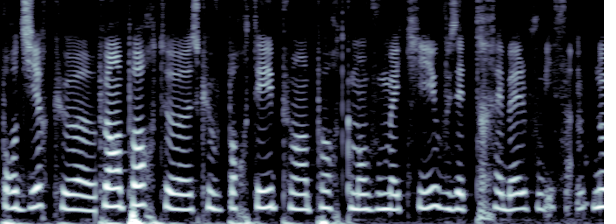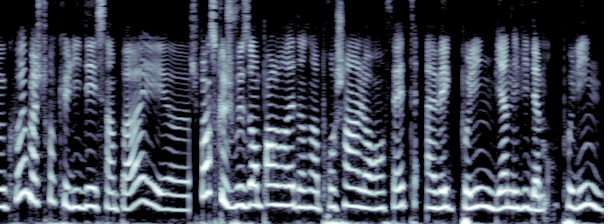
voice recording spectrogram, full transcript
pour dire que peu importe ce que vous portez, peu importe comment vous maquillez, vous êtes très belles, vous les femmes. Donc ouais, moi je trouve que l'idée est sympa et je pense que je vous en parlerai dans un prochain alors en fait avec Pauline bien évidemment. Pauline,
